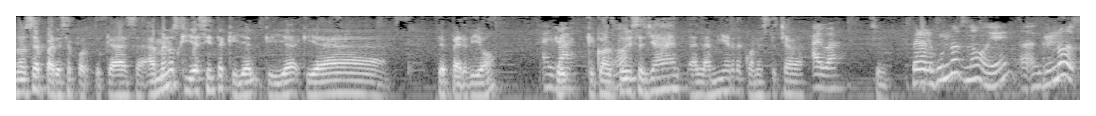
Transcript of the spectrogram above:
no. no se aparece por tu casa, a menos que ya sienta que ya, que ya, que ya te perdió. Ahí Que, va. que cuando ¿no? tú dices, ya, a la mierda con esta chava. Ahí va. Sí. Pero algunos no, ¿eh? Algunos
